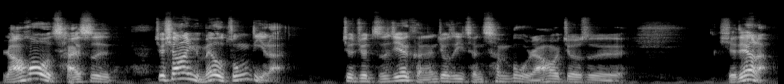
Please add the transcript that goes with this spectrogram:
然后才是就相当于没有中底了，就就直接可能就是一层衬布，然后就是鞋垫了，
